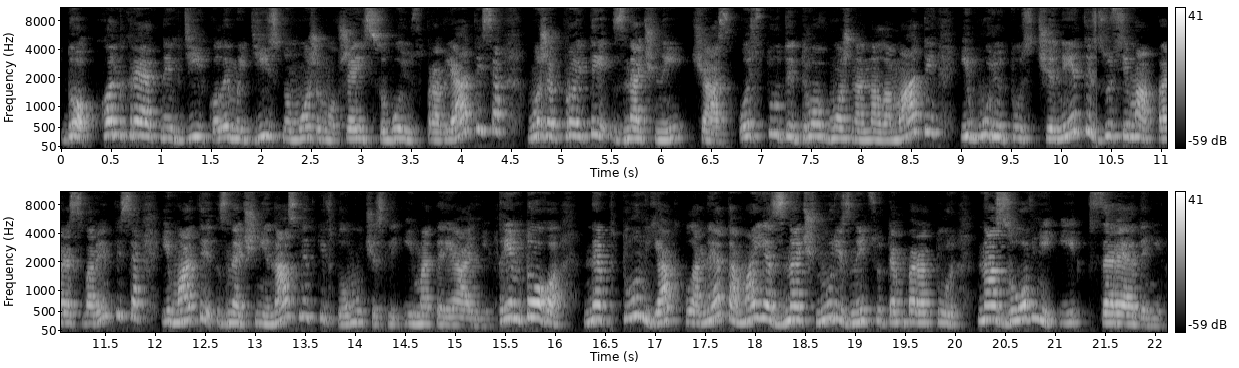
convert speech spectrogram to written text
до конкретних дій, коли ми дійсно можемо вже із собою справлятися, може пройти значний час. Ось тут і дров можна наламати, і бурю ту зчинити, з усіма пересваритися і мати значні наслідки, в тому числі і матеріальні. Крім того, Нептун як планета має значну різницю температур назовні і всередині.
